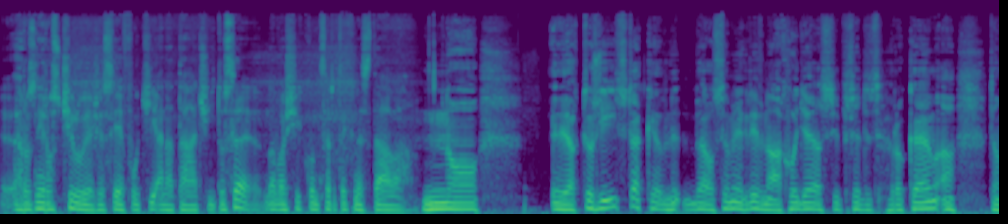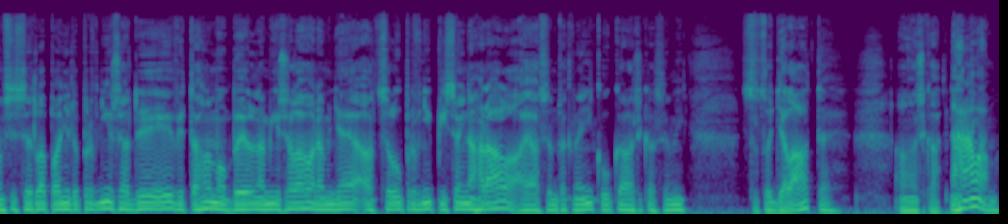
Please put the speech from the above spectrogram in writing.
eh, hrozně rozčiluje, že si je fotí a natáčí. To se na vašich koncertech nestává. No, jak to říct, tak byl jsem někdy v náchodě asi před rokem a tam si sedla paní do první řady, vytáhla mobil, namířila ho na mě a celou první píseň nahrála a já jsem tak na ní koukal a říkal jsem jí, co to děláte? A ona říkala, nahrávám.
